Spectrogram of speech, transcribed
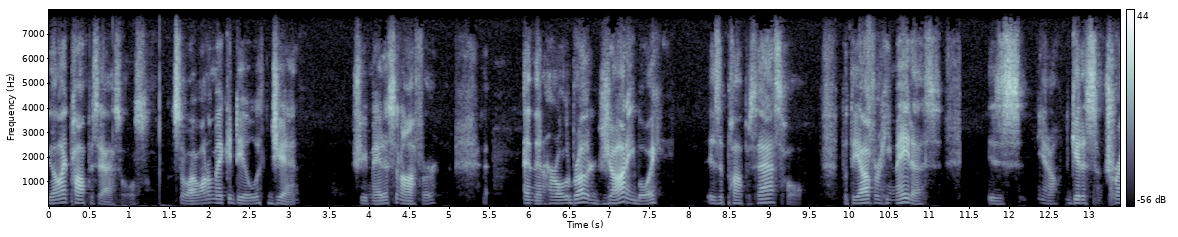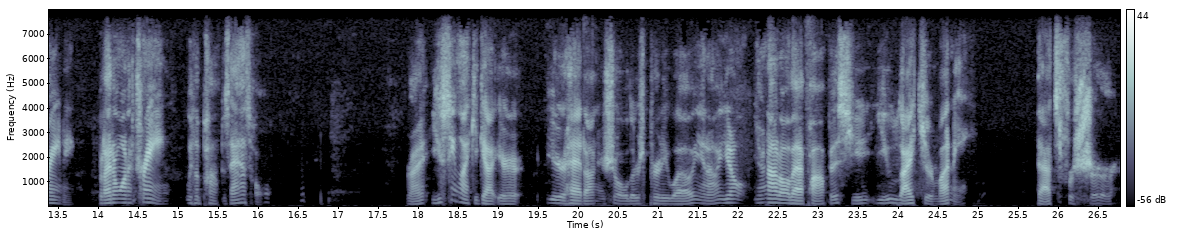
We don't like Papa's assholes, so I want to make a deal with Jen. She made us an offer, and then her older brother Johnny Boy is a Papa's asshole. But the offer he made us is, you know, get us some training. But I don't want to train with a Papa's asshole. Right? You seem like you got your your head on your shoulders pretty well. You know, you don't. You're not all that pompous. You you like your money. That's for sure.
